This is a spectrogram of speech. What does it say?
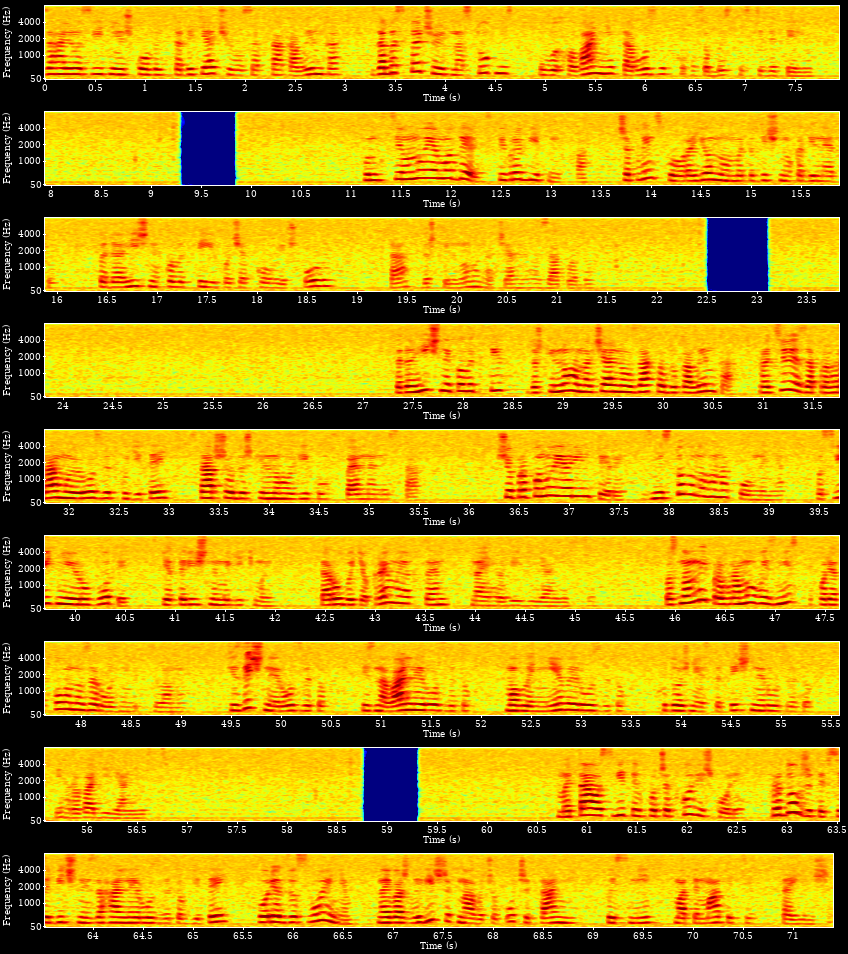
загальноосвітньої школи та дитячого садка Калинка забезпечують наступність у вихованні та розвитку особистості дитини. Функціонує модель співробітництва Чаплинського районного методичного кабінету педагогічних колективів початкової школи та дошкільного навчального закладу. Педагогічний колектив дошкільного навчального закладу Калинка працює за програмою розвитку дітей старшого дошкільного віку Впевнений старт, що пропонує орієнтири змістованого наповнення освітньої роботи з п'ятирічними дітьми та робить окремий акцент на ігровій діяльності. Основний програмовий зміст упорядковано за розділами фізичний розвиток, пізнавальний розвиток, мовленнєвий розвиток, художньо-естетичний розвиток, ігрова діяльність. Мета освіти в початковій школі продовжити всебічний загальний розвиток дітей поряд з освоєнням найважливіших навичок у читанні, письмі, математиці та інших.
